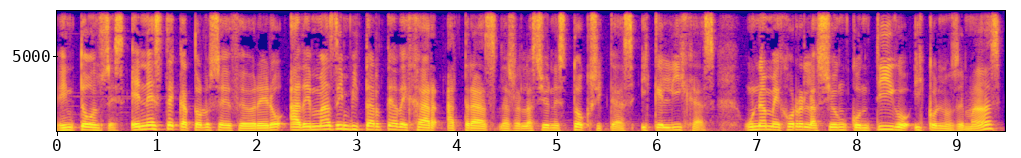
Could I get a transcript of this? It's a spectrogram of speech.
Entonces, en este 14 de febrero, además de invitarte a dejar atrás las relaciones tóxicas y que elijas una mejor relación contigo y con los demás,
